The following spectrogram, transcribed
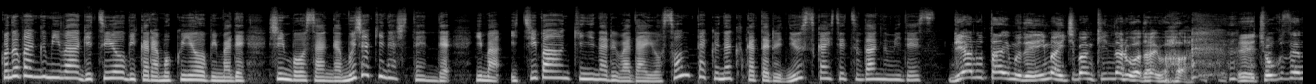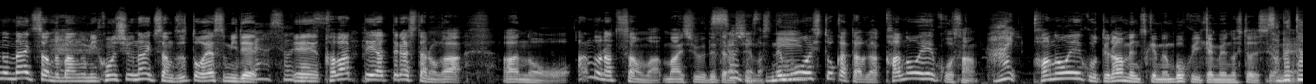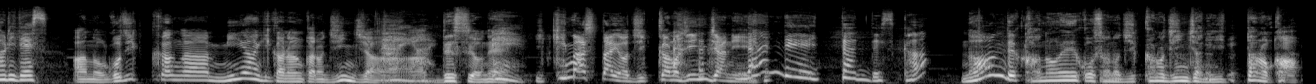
この番組は月曜日から木曜日まで辛坊さんが無邪気な視点で今一番気になる話題を忖度なく語るニュース解説番組です。リアルタイムで今一番気になる話題は、えー、直前のナイツさんの番組今週ナイツさんずっとお休みでで、えー、代わってやってらしたのがあの安藤夏さんは毎週出てらっしゃいます。ね、ね、もう一方が加野英子さん。はい。加納英子ってラーメンつけ麺僕イケメンの人ですよね。その通りですあの、ご実家が宮城かなんかの神社ですよね。はいはいええ、行きましたよ、実家の神社に。なんで行ったんですか？なんで狩野英孝さんの実家の神社に行ったのか、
